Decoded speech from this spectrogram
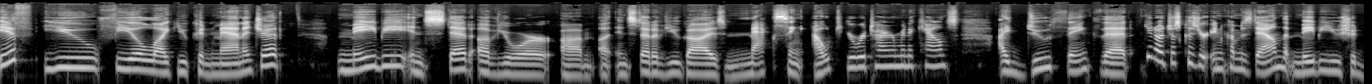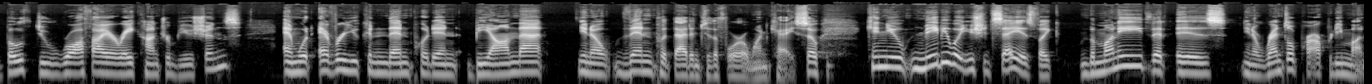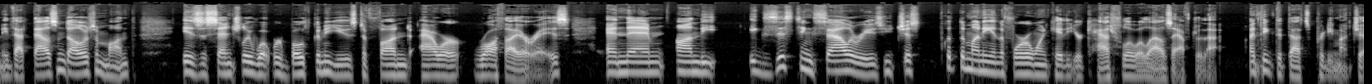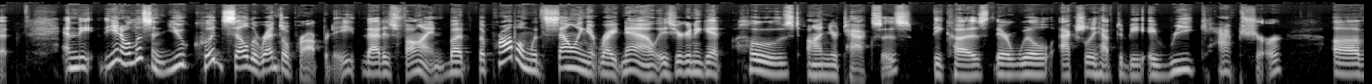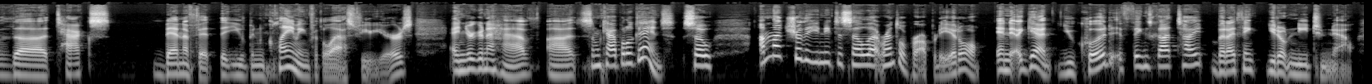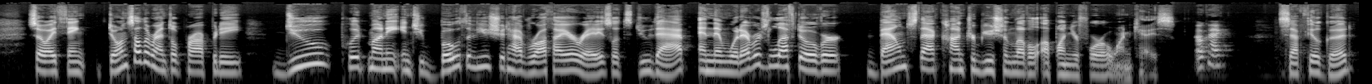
If you feel like you can manage it, maybe instead of your um, uh, instead of you guys maxing out your retirement accounts i do think that you know just because your income is down that maybe you should both do roth ira contributions and whatever you can then put in beyond that you know then put that into the 401k so can you maybe what you should say is like the money that is you know rental property money that thousand dollars a month is essentially what we're both going to use to fund our roth iras and then on the existing salaries, you just put the money in the 401k that your cash flow allows after that. I think that that's pretty much it. And the, you know, listen, you could sell the rental property. That is fine. But the problem with selling it right now is you're going to get hosed on your taxes because there will actually have to be a recapture of the tax benefit that you've been claiming for the last few years. And you're going to have uh, some capital gains. So, I'm not sure that you need to sell that rental property at all. And again, you could if things got tight, but I think you don't need to now. So I think don't sell the rental property. Do put money into both of you should have Roth IRAs. Let's do that. And then whatever's left over, bounce that contribution level up on your 401ks. okay. Does that feel good?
